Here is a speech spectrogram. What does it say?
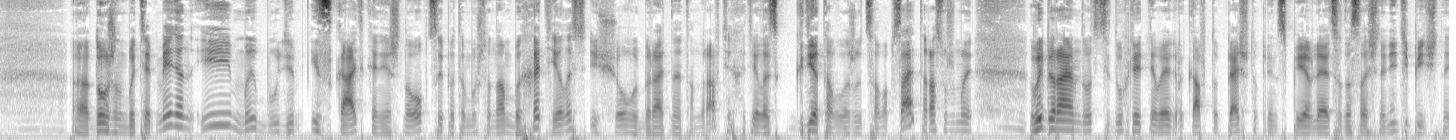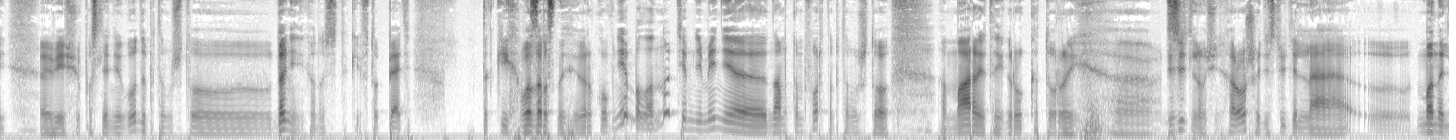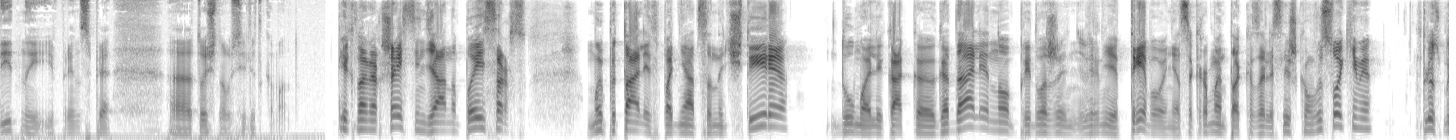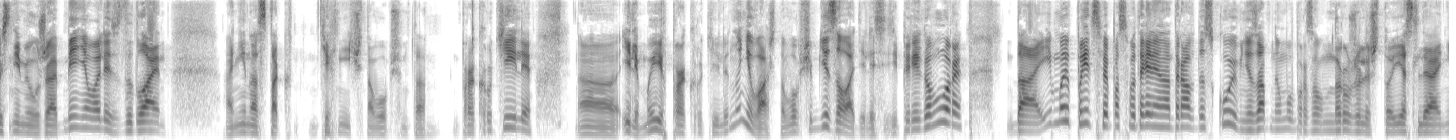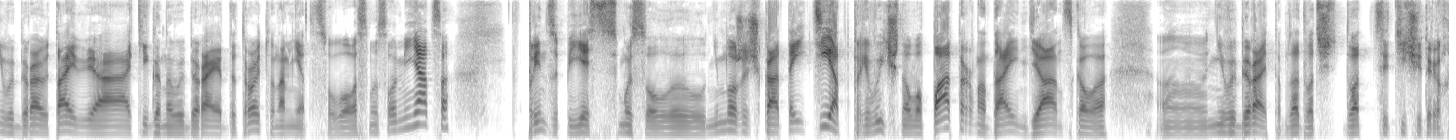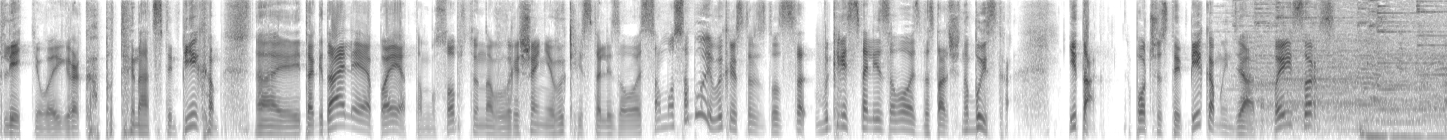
должен быть обменен, и мы будем искать, конечно, опции, потому что нам бы хотелось еще выбирать на этом драфте, хотелось где-то вложиться в upside, раз уж мы выбираем 22-летнего игрока в топ-5, что, в принципе, является достаточно нетипичной э, вещью в последние годы, потому что давненько носит такие в топ-5 таких возрастных игроков не было, но тем не менее нам комфортно, потому что Мара это игрок, который э, действительно очень хороший, действительно э, монолитный и в принципе э, точно усилит команду. Пик номер 6, Индиана Пейсерс. Мы пытались подняться на 4, думали, как э, гадали, но предложения, вернее, требования Сакрамента оказались слишком высокими. Плюс мы с ними уже обменивались в дедлайн. Они нас так технично, в общем-то, прокрутили, э, или мы их прокрутили, ну, неважно. В общем, не заладились эти переговоры. Да, и мы, в принципе, посмотрели на драфт-доску и внезапным образом обнаружили, что если они выбирают Айви, а Кигана выбирает Детройт, то нам нет особого смысла меняться в принципе, есть смысл э, немножечко отойти от привычного паттерна, да, индианского, э, не выбирать там, да, 24-летнего игрока под 13 пиком э, и так далее. Поэтому, собственно, решение выкристаллизовалось само собой выкристаллизовалось, выкристаллизовалось достаточно быстро. Итак, под шестым пиком Индиана Пейсерс а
